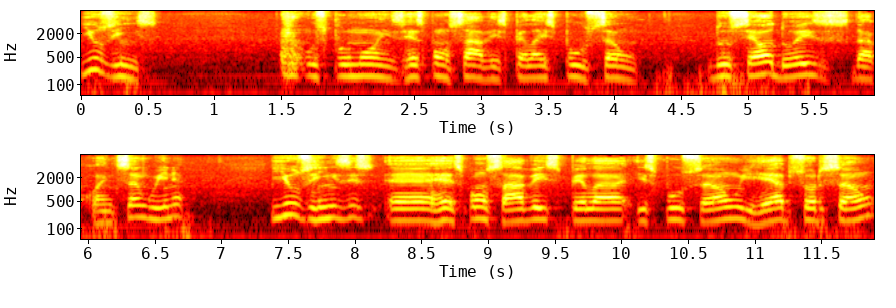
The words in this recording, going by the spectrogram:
e os rins. Os pulmões responsáveis pela expulsão do CO2 da corrente sanguínea e os rins é, responsáveis pela expulsão e reabsorção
